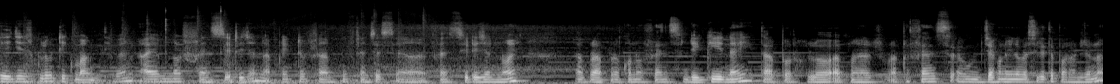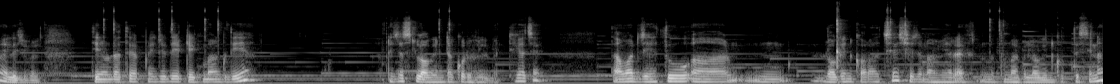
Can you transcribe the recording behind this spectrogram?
এই জিনিসগুলো ঠিক মার্ক দিবেন। I am not French citizen আপনি একটা আপনি ফ্রেঞ্চের ফ্রেঞ্চ সিটিজেন নয়। তারপর আপনার কোনো ফ্রেঞ্চ ডিগ্রি নাই। তারপর হলো আপনার আপনার উম, যে কোনো ইউনিভার্সিটিতে পড়ার জন্য এলিজিবল তিনটাতে আপনি যদি টেক মার্ক দিয়ে আপনি জাস্ট লগ ইনটা করে ফেলবেন। ঠিক আছে? তো আমার যেহেতু লগ ইন করা আছে, সেজন্য আমি আর নতুনভাবে লগ ইন করতেছি না।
